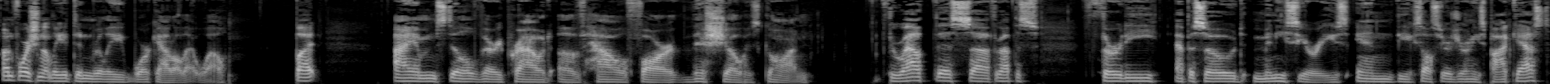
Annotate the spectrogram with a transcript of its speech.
unfortunately, it didn't really work out all that well. But I am still very proud of how far this show has gone. Throughout this, uh, throughout this 30 episode mini series in the Excelsior Journeys podcast,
